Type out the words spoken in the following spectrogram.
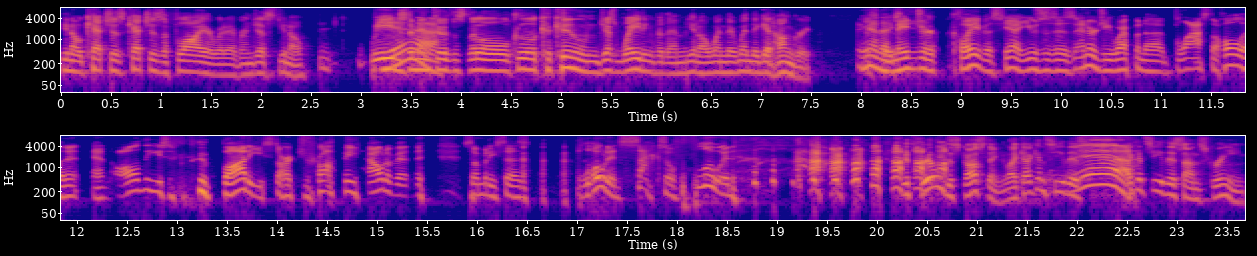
you know, catches catches a fly or whatever, and just you know weaves them into this little little cocoon, just waiting for them, you know, when they when they get hungry. Yeah, and then Major Clavis, yeah, uses his energy weapon to blast a hole in it, and all these bodies start dropping out of it. Somebody says, "Bloated sacks of fluid." it's really disgusting. Like I can see this. Yeah, I can see this on screen.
